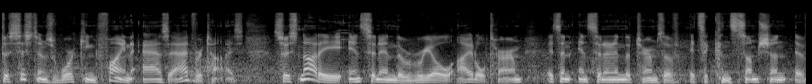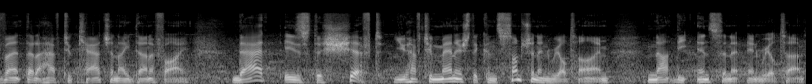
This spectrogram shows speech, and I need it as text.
The system's working fine as advertised. So it's not a incident in the real ITIL term, it's an incident in the terms of it's a consumption event that I have to catch and identify. That is the shift. You have to manage the consumption in real time, not the incident in real time.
